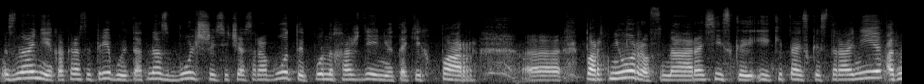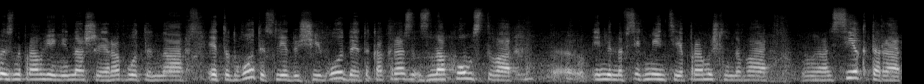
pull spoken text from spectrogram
знание как раз и требует от нас больше сейчас работы по нахождению таких пар э, партнеров на российской и китайской стороне. Одно из направлений нашей работы на этот год и следующие годы это как раз знакомство э, именно в сегменте промышленного э, сектора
